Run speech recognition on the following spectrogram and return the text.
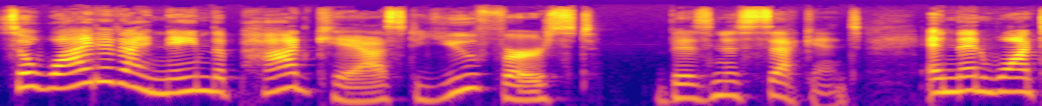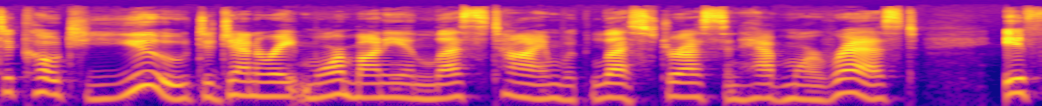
So, why did I name the podcast You First, Business Second, and then want to coach you to generate more money in less time with less stress and have more rest if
